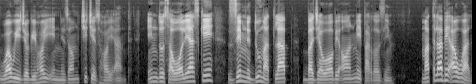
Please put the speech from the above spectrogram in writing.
و ویژگی های این نظام چه چیزهایی اند. این دو سوالی است که ضمن دو مطلب به جواب آن می پردازیم. مطلب اول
